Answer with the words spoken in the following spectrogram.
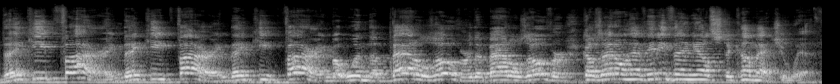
They keep firing, they keep firing, they keep firing, but when the battle's over, the battle's over because they don't have anything else to come at you with.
